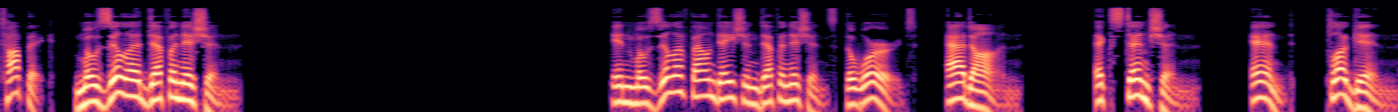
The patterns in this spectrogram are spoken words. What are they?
Topic: Mozilla definition. In Mozilla Foundation definitions, the words add-on, extension, and plugin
